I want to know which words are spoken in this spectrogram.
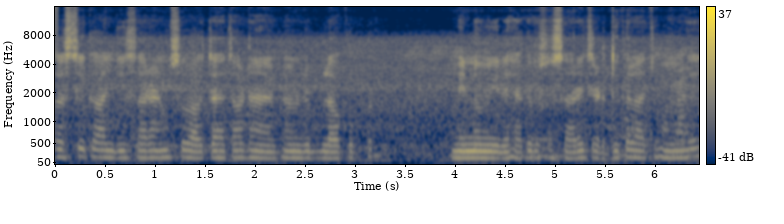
ਸਤਿ ਸ਼੍ਰੀ ਅਕਾਲ ਜੀ ਸਾਰਿਆਂ ਨੂੰ, ਸਵਾਗਤ ਹੈ ਤੁਹਾਡਾ ਨਵੇਂ ਫੈਮਿਲੀ ਬਲੌਗ ਉੱਪਰ। ਮੈਨੂੰ ਉਮੀਦ ਹੈ ਕਿ ਤੁਸੀਂ ਸਾਰੇ ਚੜ੍ਹਦੀ ਕਲਾ 'ਚ ਹੋਵੋਗੇ।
